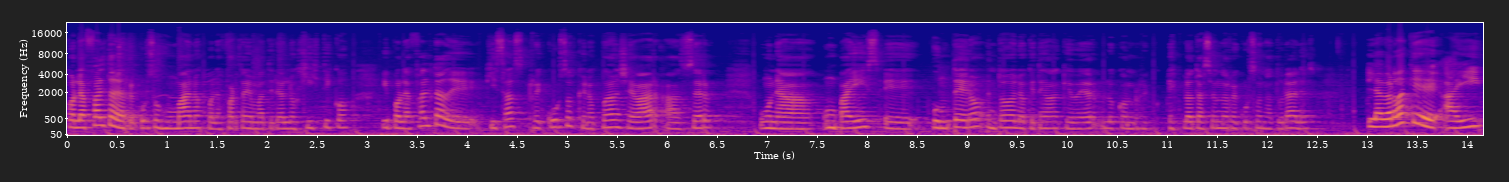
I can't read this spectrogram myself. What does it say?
por la falta de recursos humanos, por la falta de material logístico y por la falta de quizás recursos que nos puedan llevar a ser una, un país eh, puntero en todo lo que tenga que ver con explotación de recursos naturales. La verdad que ahí,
